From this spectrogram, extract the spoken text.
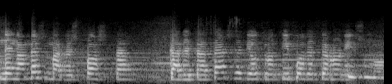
nen a mesma resposta ca de tratarse de outro tipo de terrorismo.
